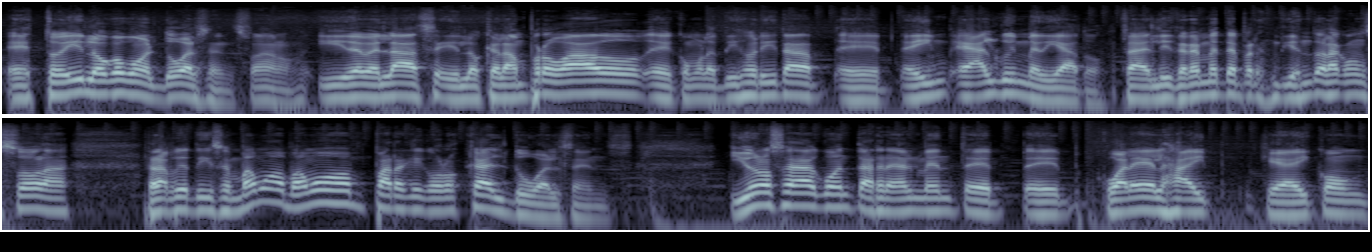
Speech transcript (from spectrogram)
Estoy loco con el DualSense, bueno. Y de verdad, sí, los que lo han probado, eh, como les dije ahorita, eh, es, algo inmediato. O sea, literalmente prendiendo la consola, rápido te dicen, vamos, vamos para que conozca el DualSense. Y uno se da cuenta realmente eh, cuál es el hype que hay con,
